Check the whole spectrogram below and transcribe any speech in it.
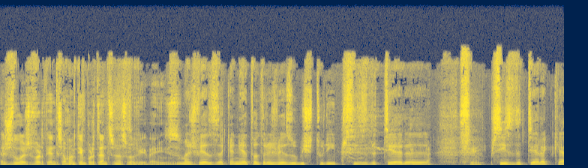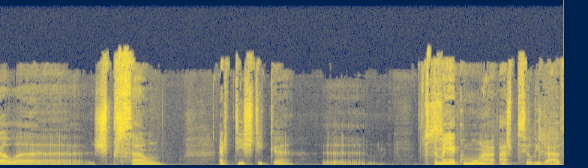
As duas vertentes são muito importantes na sua Sim, vida, é isso? Umas vezes a caneta, outras vezes o bisturi, preciso de ter, eh, Sim. preciso de ter aquela expressão artística. Uh, que também é comum à, à especialidade.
